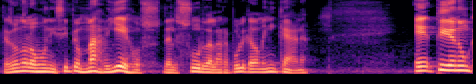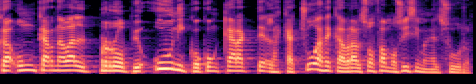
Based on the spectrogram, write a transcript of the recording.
que es uno de los municipios más viejos del sur de la República Dominicana, eh, tiene un, ca- un carnaval propio, único, con carácter. Las cachúas de Cabral son famosísimas en el sur.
